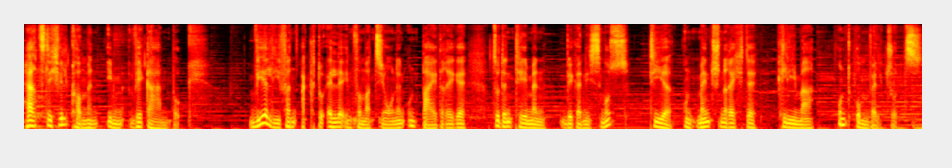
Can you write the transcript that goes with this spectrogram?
Herzlich willkommen im Veganbook. Wir liefern aktuelle Informationen und Beiträge zu den Themen Veganismus, Tier- und Menschenrechte, Klima- und Umweltschutz.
